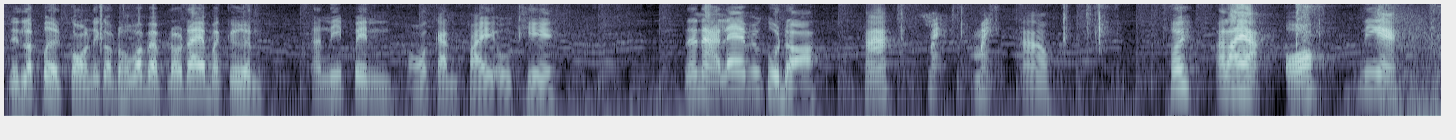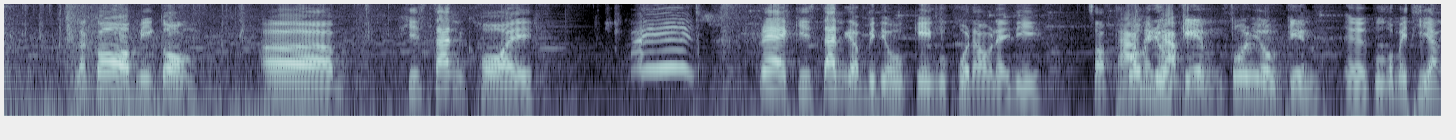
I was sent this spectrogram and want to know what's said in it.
เดี๋ยวเราเปิดกล่องนี้ก่อนเพราะว่าแบบเราได้มาเกิน อันนี้เป็นอ๋อกันไฟโอเคนั่นน่ะแร่ไม่คุณเหรอฮะไม่ไม่อ้าวเฮ้ยอะไรอะอ๋อนี่ไงแล้วก็มีกล่องเอ่อคริสตัลคอยแรกคริสตัลกับวิดีโอเกมกูควรเอาไหนดี สอบถามก็หน่วิอยดีโอครับเกมก็วิดีโอเกมเออกูก็ไม่เถียง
